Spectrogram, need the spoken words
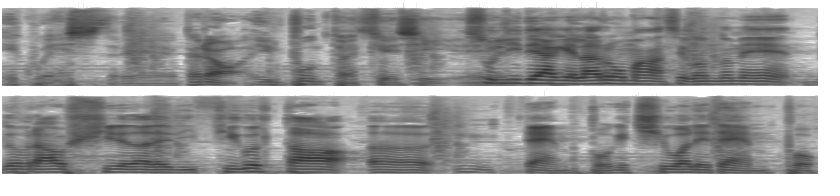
equestre, però il punto è che sì, eh, Sull'idea che la Roma secondo me dovrà uscire dalle difficoltà eh, in tempo, che ci vuole tempo.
